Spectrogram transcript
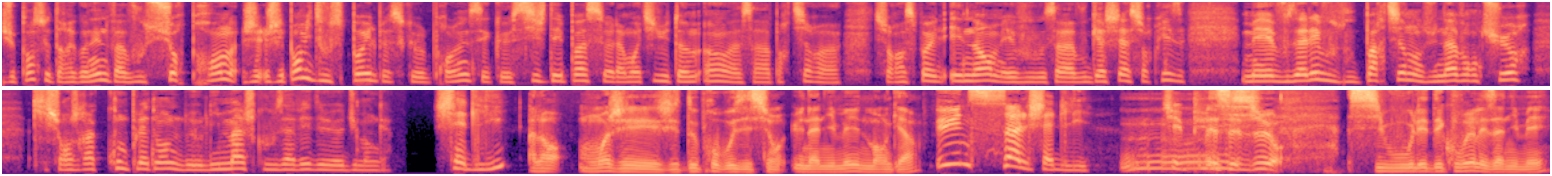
Je pense que Dragonen va vous surprendre. J'ai pas envie de vous spoil parce que le problème c'est que si je dépasse la moitié du tome 1, euh, ça va partir sur un spoil énorme vous, ça va vous gâcher la surprise. Mais vous allez vous, vous partir dans une aventure qui changera complètement de l'image que vous avez de- du manga. Shedley. Alors, moi, j'ai deux propositions, une animée, une manga. Une seule Shedley. es Mais c'est dur. Si vous voulez découvrir les animés,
